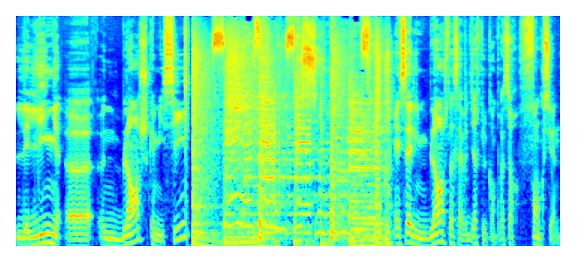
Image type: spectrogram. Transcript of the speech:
les lignes euh, blanches, comme ici, et ces lignes blanches, là, ça veut dire que le compresseur fonctionne.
